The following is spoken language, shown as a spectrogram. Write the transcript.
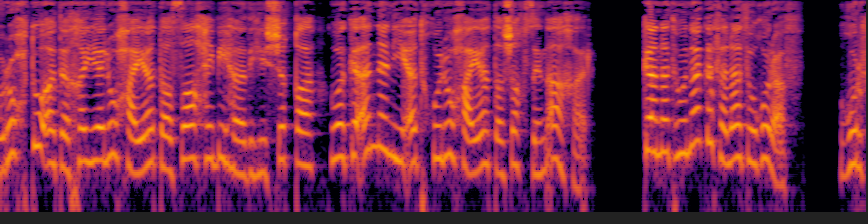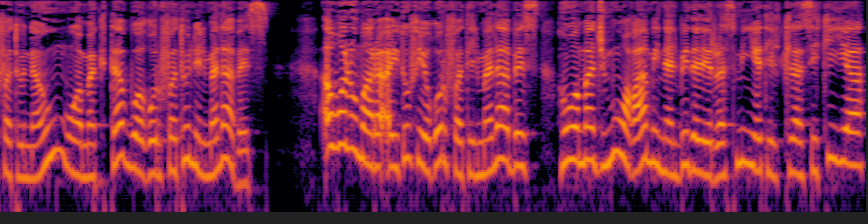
رحت أتخيل حياة صاحب هذه الشقة وكأنني أدخل حياة شخص آخر. كانت هناك ثلاث غرف غرفة نوم ومكتب وغرفة للملابس. أول ما رأيت في غرفة الملابس هو مجموعة من البدل الرسمية الكلاسيكية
